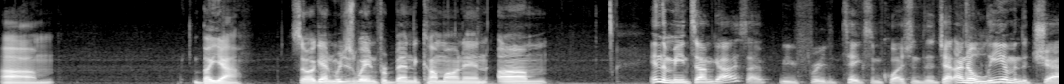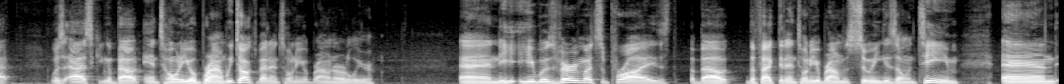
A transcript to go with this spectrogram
Um, but yeah. So again, we're just waiting for Ben to come on in. Um, in the meantime, guys, I'd be free to take some questions in the chat. I know Liam in the chat was asking about Antonio Brown. We talked about Antonio Brown earlier. And he, he was very much surprised about the fact that Antonio Brown was suing his own team and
